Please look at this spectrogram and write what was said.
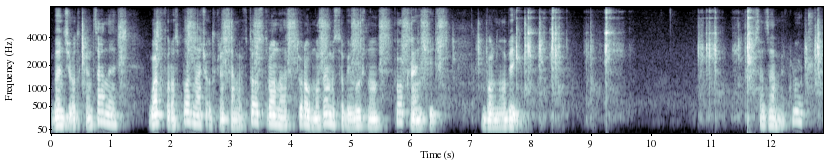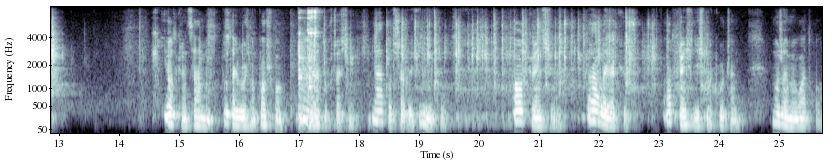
będzie odkręcany. Łatwo rozpoznać, odkręcamy w tą stronę, w którą możemy sobie luźno pokręcić wolnobiegiem. Wsadzamy klucz i odkręcamy. Tutaj luźno poszło, ja tu wcześniej na potrzeby filmiku odkręciłem. Dalej jak już odkręciliśmy kluczem, możemy łatwo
